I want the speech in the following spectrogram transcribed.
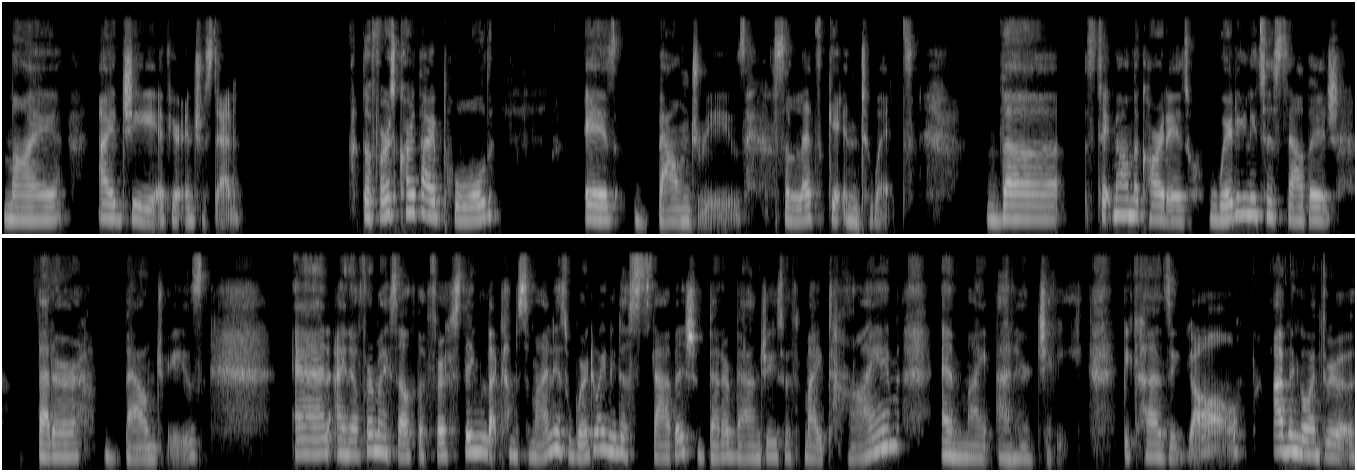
my IG if you're interested. The first card that I pulled is boundaries. So let's get into it. The statement on the card is where do you need to salvage better boundaries? And I know for myself, the first thing that comes to mind is where do I need to establish better boundaries with my time and my energy? Because y'all, I've been going through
